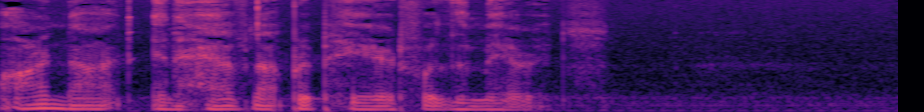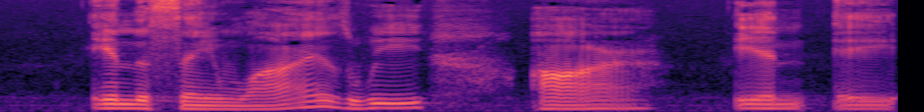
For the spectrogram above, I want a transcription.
are not and have not prepared for the marriage in the same wise, we are in a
